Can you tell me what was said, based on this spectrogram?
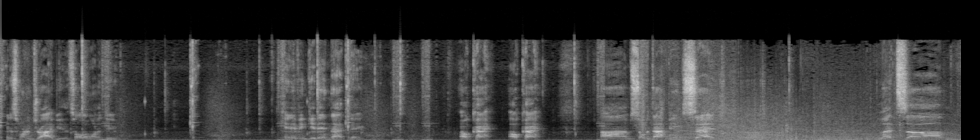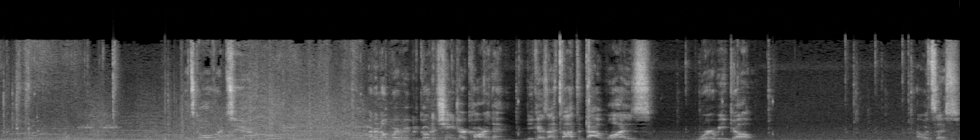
I just want to drive you. That's all I want to do. Can't even get in that thing. Okay, okay. Um, so with that being said, let's, um, let's go over to, I don't know where we would go to change our car then, because I thought that that was where we go. Oh, what's this?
